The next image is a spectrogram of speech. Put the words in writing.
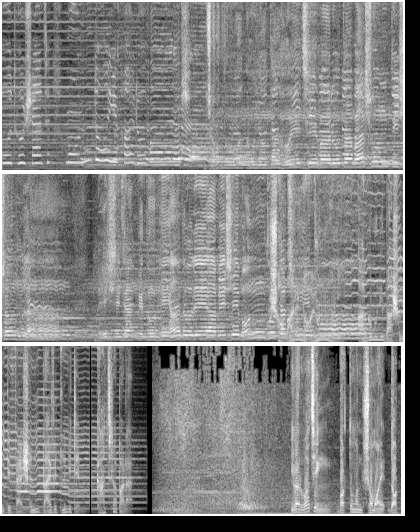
বধু সাজ মন তুই ভালোবাস। যত আকুলতা হয়েছে বারোটা বাসন্তী সংলাপ এসে যাক দোহে আদরে আবেশে বন্ধু সবার নয়নমণি Agomoni Basanti fashion private limited Kanchrapara. You are watching বর্তমান সময় ডট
